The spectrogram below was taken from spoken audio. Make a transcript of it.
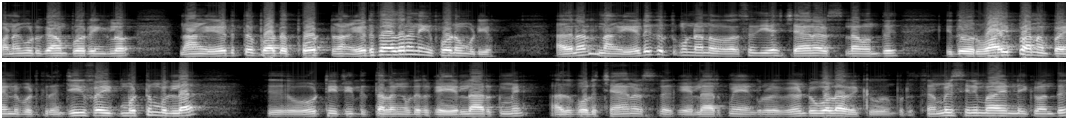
பணம் கொடுக்காம போகிறீங்களோ நாங்கள் எடுத்த பாட்டை போட்டு நாங்கள் எடுத்தால் தானே நீங்கள் போட முடியும். அதனால் நாங்கள் எடுக்கிறதுக்கு உண்டான வசதியாக சேனல்ஸ்லாம் வந்து இது ஒரு வாய்ப்பாக நான் பயன்படுத்துகிறேன் ஜி ஃபைவ்க்கு மட்டும் இல்லை இது ஓடிடி தளங்கள் இருக்க எல்லாருக்குமே அதுபோல் சேனல்ஸில் இருக்க எல்லாருக்குமே எங்களுடைய வேண்டுகோளாக வைக்க விரும்புகிறோம் தமிழ் சினிமா இன்றைக்கி வந்து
